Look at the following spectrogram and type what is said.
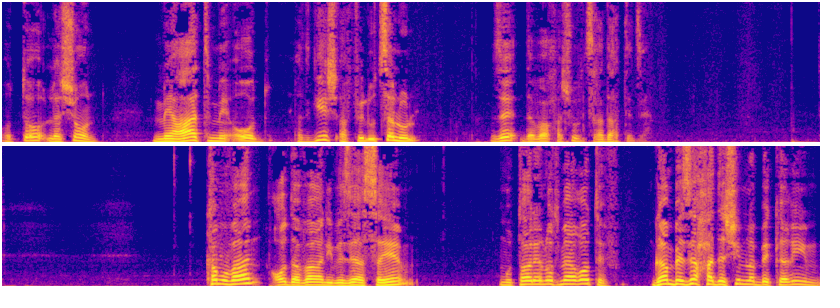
אותו לשון, מעט מאוד, מדגיש אפילו צלול. זה דבר חשוב, צריך לדעת את זה. כמובן, עוד דבר אני בזה אסיים, מותר ליהנות מהרוטב. גם בזה חדשים לבקרים,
